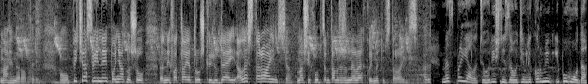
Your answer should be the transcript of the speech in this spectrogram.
на генераторі. Під час війни, понятно, що не вистачає трошки людей, але ж стараємося. Наші хлопцям там же нелегко, і ми тут стараємося. Не сприяла цьогорічній заготівлі кормів і погода.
